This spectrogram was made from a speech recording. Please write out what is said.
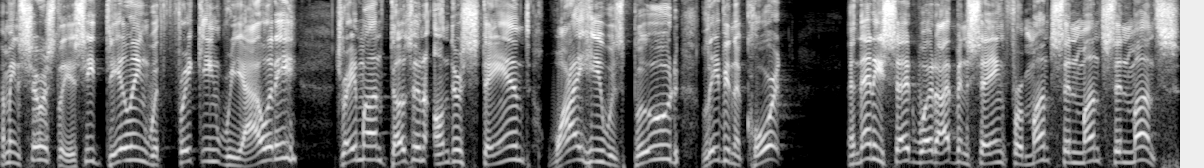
I mean, seriously, is he dealing with freaking reality? Draymond doesn't understand why he was booed leaving the court? And then he said what I've been saying for months and months and months.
